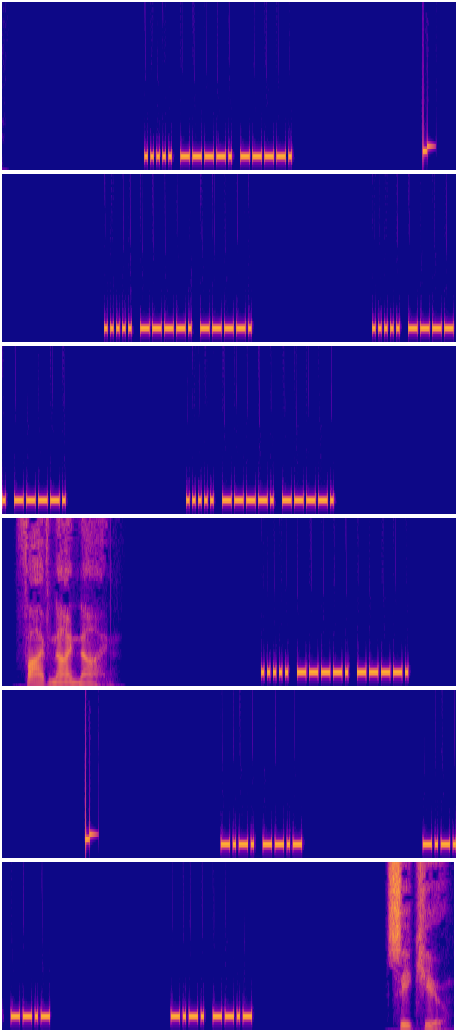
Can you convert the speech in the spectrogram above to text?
nine. Five nine nine. Five nine nine. CQ.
